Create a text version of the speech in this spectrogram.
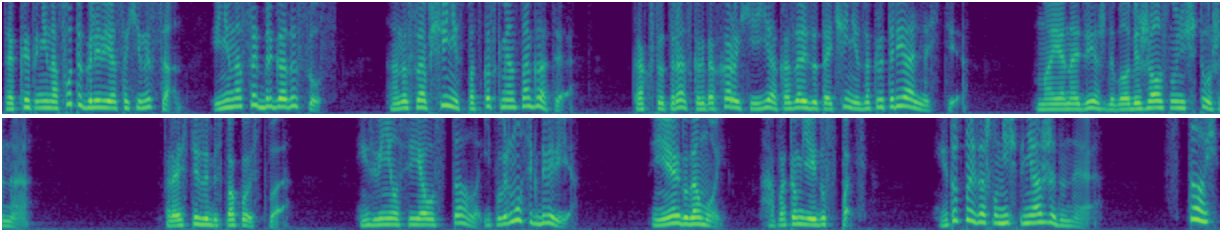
так это не на фотогалерее Асахины-сан, и не на сайт бригады СУС, а на сообщение с подсказками от Нагата. Как в тот раз, когда Харухи и я оказались заточены в закрытой реальности. Моя надежда была безжалостно уничтожена. «Прости за беспокойство». Извинился я устало и повернулся к двери. «Я иду домой, а потом я иду спать». И тут произошло нечто неожиданное. «Стой!»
